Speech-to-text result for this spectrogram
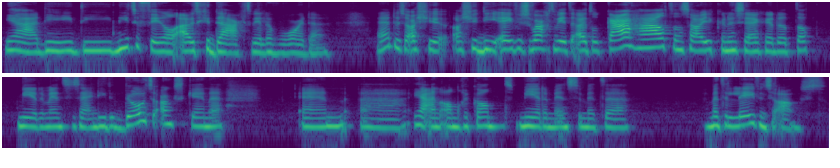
ja, die, die niet te veel uitgedaagd willen worden. Hè, dus als je, als je die even zwart-wit uit elkaar haalt, dan zou je kunnen zeggen dat dat meer de mensen zijn die de doodsangst kennen. En eh, ja, aan de andere kant meer de mensen met de, met de levensangst.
